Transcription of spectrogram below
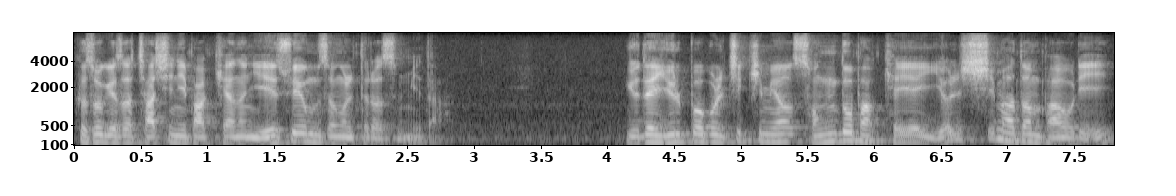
그 속에서 자신이 박해하는 예수의 음성을 들었습니다. 유대 율법을 지키며 성도 박해에 열심하던 바울이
